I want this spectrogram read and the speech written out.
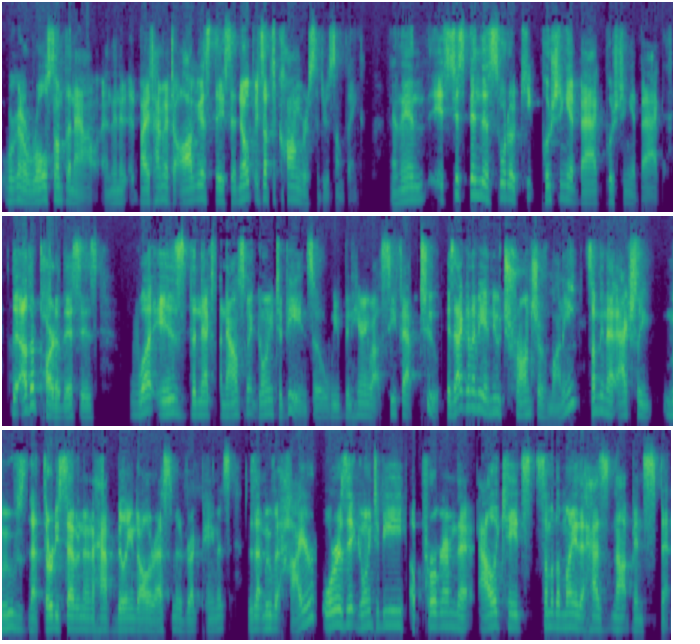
we're going to roll something out. And then it, by the time we got to August, they said nope, it's up to Congress to do something. And then it's just been this sort of keep pushing it back, pushing it back. The other part of this is what is the next announcement going to be? And so we've been hearing about CFAP 2. Is that going to be a new tranche of money? Something that actually moves that $37.5 billion estimate of direct payments? Does that move it higher? Or is it going to be a program that allocates some of the money that has not been spent,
